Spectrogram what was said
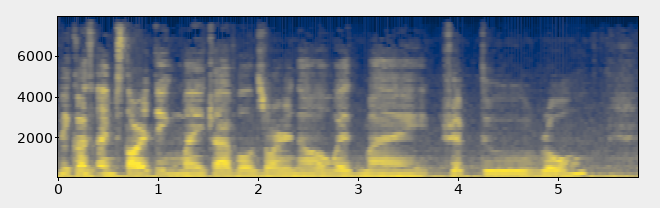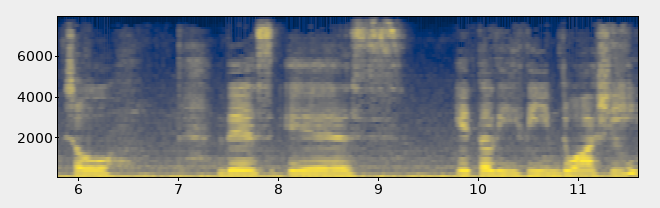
because I'm starting my travel journal with my trip to Rome. So this is Italy themed washi.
